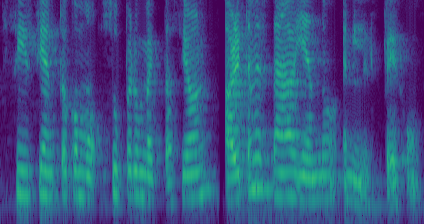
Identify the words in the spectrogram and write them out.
sí siento como súper humectación. Ahorita me estaba viendo en el espejo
